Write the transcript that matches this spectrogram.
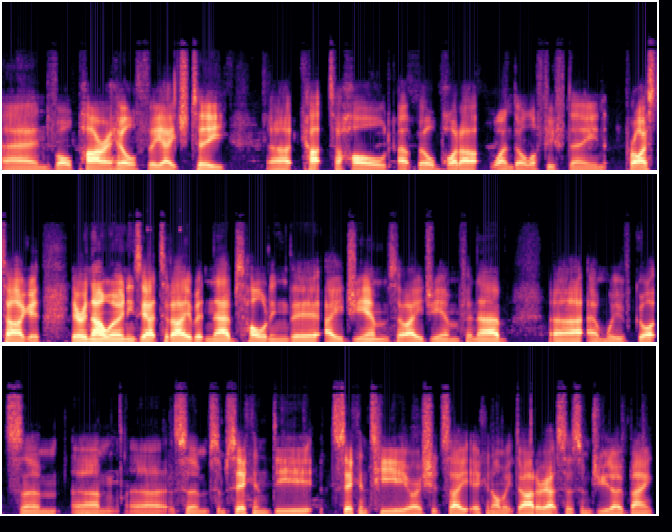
and Volpara Health, VHT, uh, cut to hold at Bell Potter, $1.15 price target. There are no earnings out today, but NAB's holding their AGM, so AGM for NAB. Uh, and we've got some um, uh, some some second tier, second tier, I should say, economic data out. So some Judo Bank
